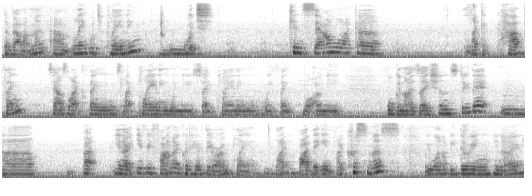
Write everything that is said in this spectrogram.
development. Um, language planning, Mm. which can sound like a like a hard thing. Sounds like things like planning. When you say planning, we think well only organisations do that. Mm. Uh, but you know, every whānau could have their own plan. Like by the end, by Christmas, we want to be doing, you know,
